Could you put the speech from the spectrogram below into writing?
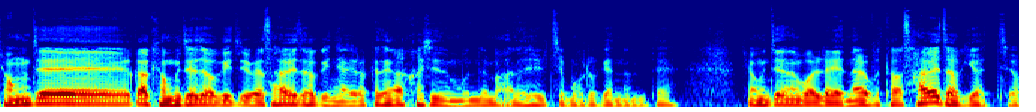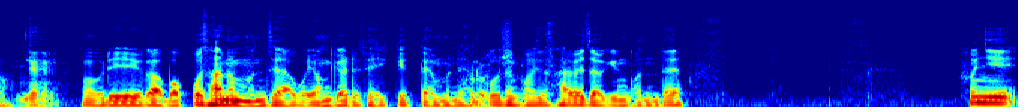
경제가 경제적이지 왜 사회적이냐 이렇게 생각하시는 분들 많으실지 모르겠는데 경제는 원래 옛날부터 사회적이었죠. 네. 우리가 먹고 사는 문제하고 연결이 돼 있기 때문에 그렇죠. 모든 것이 사회적인 건데 흔히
